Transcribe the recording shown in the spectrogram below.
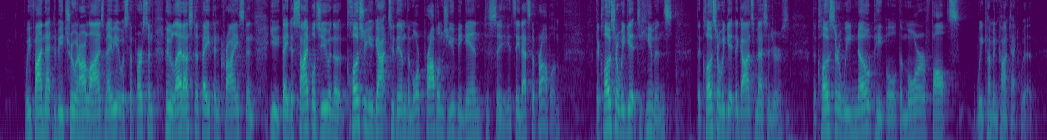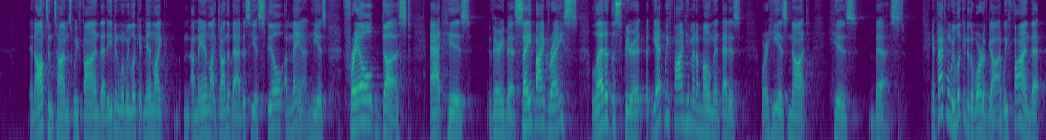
We find that to be true in our lives. Maybe it was the person who led us to faith in Christ and you, they discipled you, and the closer you got to them, the more problems you began to see. And see, that's the problem. The closer we get to humans, the closer we get to God's messengers, the closer we know people, the more faults we come in contact with. And oftentimes we find that even when we look at men like a man like John the Baptist, he is still a man. He is frail dust at his very best. Saved by grace, led of the Spirit, but yet we find him in a moment that is where he is not his best. In fact, when we look into the Word of God, we find that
